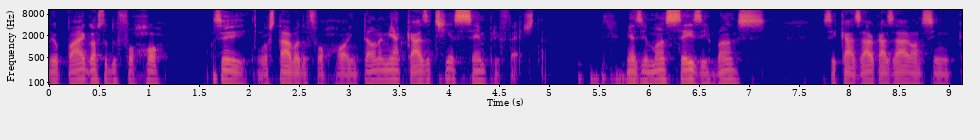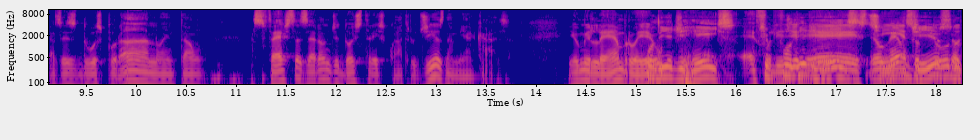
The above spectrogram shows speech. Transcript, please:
Meu pai gosta do forró, Sei. gostava do forró. Então na minha casa tinha sempre festa. Minhas irmãs, seis irmãs, se casaram, casaram assim, às vezes duas por ano. Então as festas eram de dois, três, quatro dias na minha casa. Eu me lembro, eu. Folia de reis. É, tipo folia de reis, Eu tinha, lembro isso disso, tudo eu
